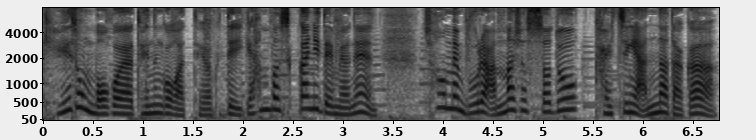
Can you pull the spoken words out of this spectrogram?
계속 먹어야 되는 것 같아요. 근데 이게 한번 습관이 되면은 처음엔 물을 안 마셨어도 갈증이 안 나다가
